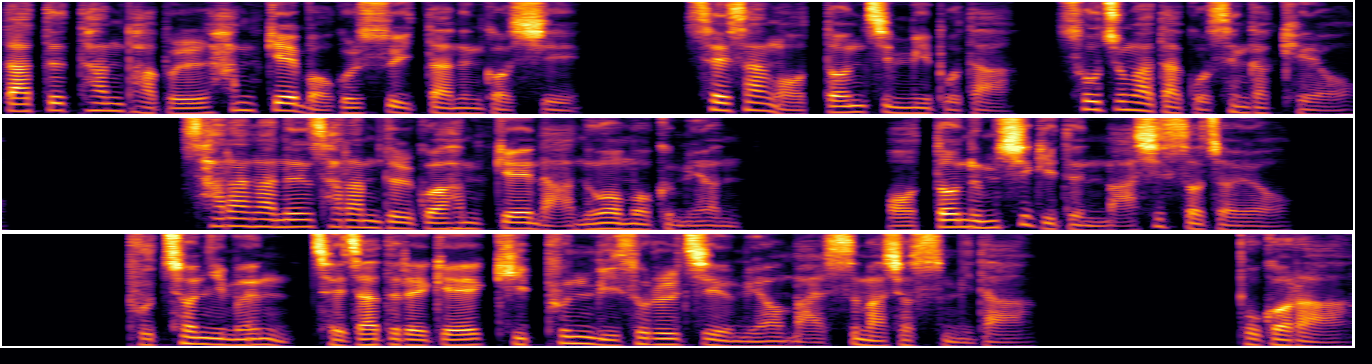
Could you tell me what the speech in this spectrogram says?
따뜻한 밥을 함께 먹을 수 있다는 것이 세상 어떤 진미보다 소중하다고 생각해요. 사랑하는 사람들과 함께 나누어 먹으면 어떤 음식이든 맛있어져요. 부처님은 제자들에게 깊은 미소를 지으며 말씀하셨습니다. 보거라.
